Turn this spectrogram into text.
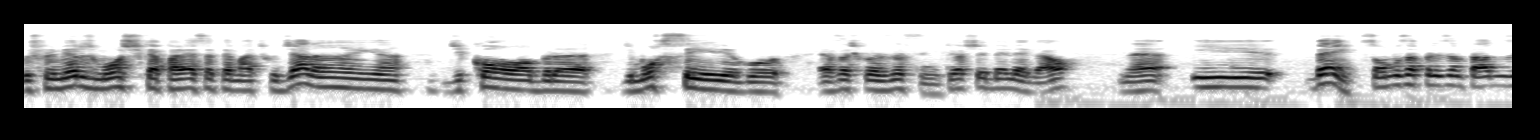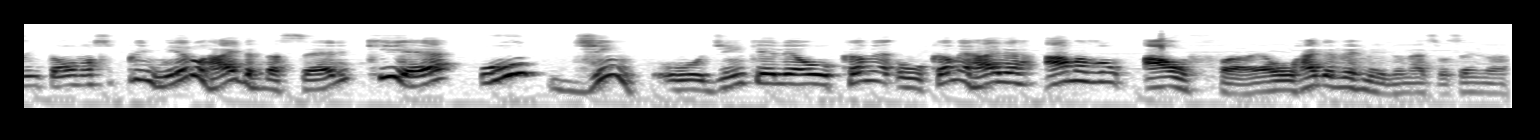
Os primeiros monstros que aparecem é temático de aranha, de cobra, de morcego, essas coisas assim, que eu achei bem legal. Né? E, bem, somos apresentados então ao nosso primeiro Rider da série, que é o Jin. O Jin, que ele é o Kamen, o Kamen Rider Amazon Alpha, é o Rider vermelho, né? Se você ainda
